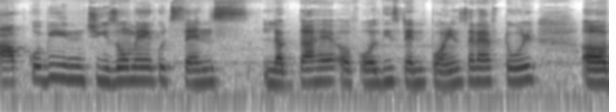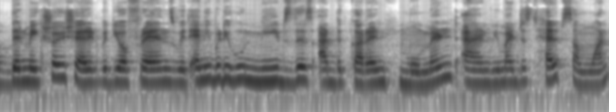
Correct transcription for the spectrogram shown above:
आपको भी इन चीज़ों में कुछ सेंस लगता है of all these ten points that I have told then make sure you share it with your friends with anybody who needs this at the current moment and we might just help someone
